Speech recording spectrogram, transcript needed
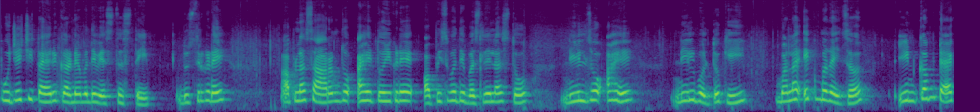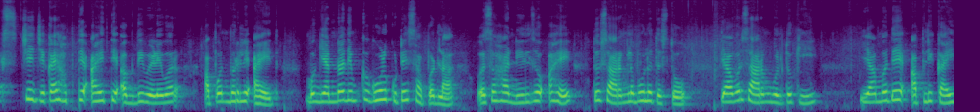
पूजेची तयारी करण्यामध्ये व्यस्त असते. दुसरीकडे आपला सारंग जो आहे तो इकडे ऑफिसमध्ये बसलेला असतो. नील जो आहे नील बोलतो की मला एक म्हणायचं इन्कम टॅक्सचे जे काही हप्ते आहेत ते अगदी वेळेवर आपण भरले आहेत. मग यांना नेमकं घोळ कुठे सापडला? असं हा नील जो आहे तो सारंगला बोलत असतो. त्यावर सारंग बोलतो की यामध्ये आपली काही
